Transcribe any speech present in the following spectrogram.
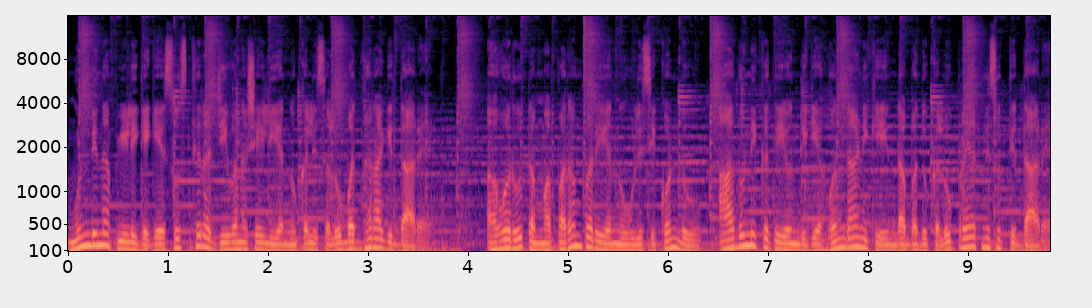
ಮುಂದಿನ ಪೀಳಿಗೆಗೆ ಸುಸ್ಥಿರ ಜೀವನ ಶೈಲಿಯನ್ನು ಕಲಿಸಲು ಬದ್ಧರಾಗಿದ್ದಾರೆ. ಅವರು ತಮ್ಮ ಪರಂಪರೆಯನ್ನು ಉಳಿಸಿಕೊಂಡು ಆಧುನಿಕತೆಯೊಂದಿಗೆ ಹೊಂದಾಣಿಕೆಯಿಂದ ಬದುಕಲು ಪ್ರಯತ್ನಿಸುತ್ತಿದ್ದಾರೆ.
